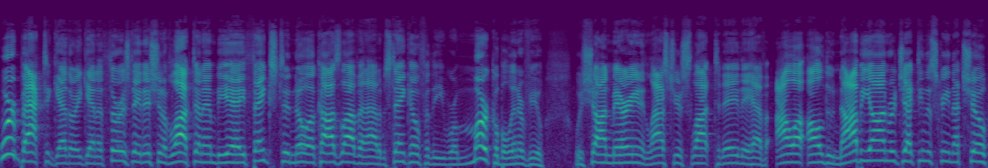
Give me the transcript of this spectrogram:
We're back together again, a Thursday edition of Locked on NBA. Thanks to Noah Kozlov and Adam Stanko for the remarkable interview with Shawn Marion in last year's slot. Today they have Alaa Abdelnaby on rejecting the screen. That show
